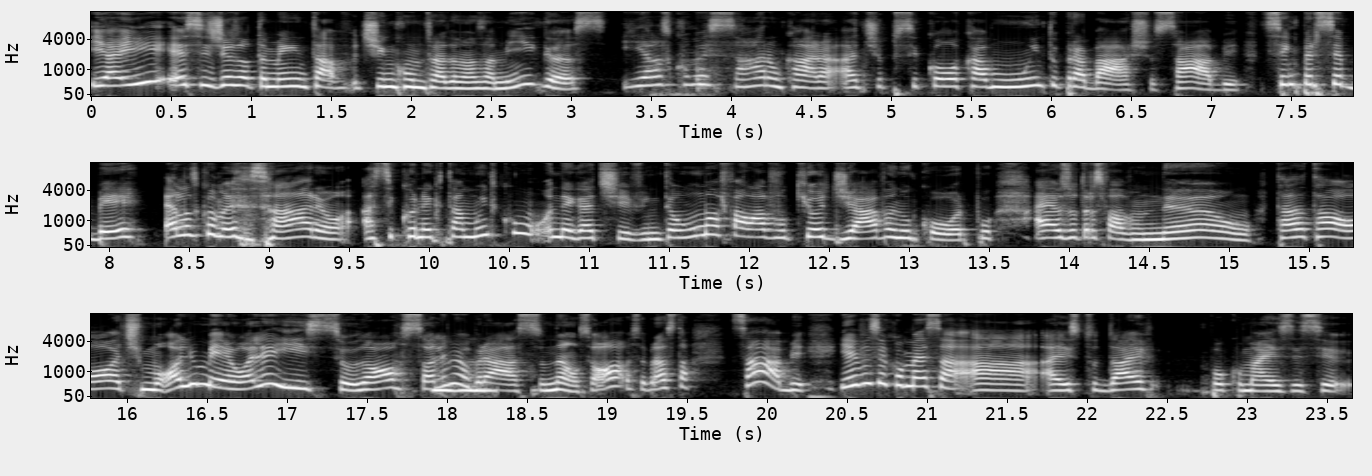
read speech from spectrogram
E aí, esses dias eu também tava, tinha encontrado umas amigas e elas começaram, cara, a tipo se colocar muito para baixo, sabe? Sem perceber. Elas começaram a se conectar muito com o negativo. Então, uma falava o que odiava no corpo, aí as outras falavam, não, tá, tá ótimo, olha o meu, olha isso, nossa, olha o uhum. meu braço. Não, só seu braço tá. Sabe? E aí você começa a, a estudar um pouco mais esse.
